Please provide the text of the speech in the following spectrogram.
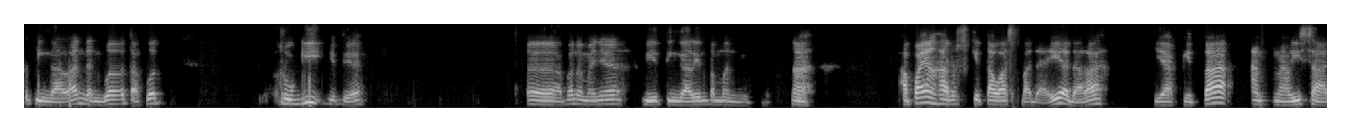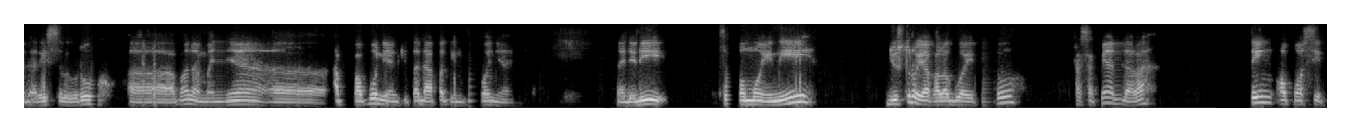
ketinggalan dan gue takut rugi gitu ya. Eh, apa namanya ditinggalin teman gitu. Nah, apa yang harus kita waspadai adalah ya kita analisa dari seluruh eh, apa namanya eh, apa pun yang kita dapat infonya. Nah, jadi FOMO ini justru ya kalau gue itu resepnya adalah think opposite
